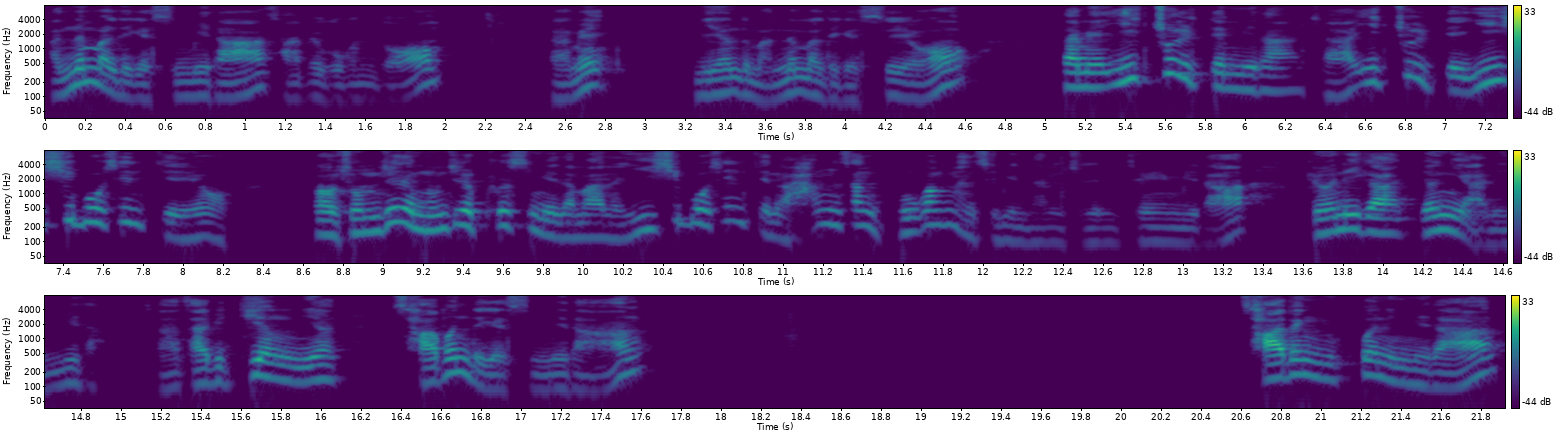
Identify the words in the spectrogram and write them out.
맞는 말 되겠습니다. 405번도. 그 다음에 리언도 맞는 말 되겠어요. 그 다음에 2초일 때입니다. 자, 2초일 때 25cm예요. 어, 좀 전에 문제를 풀었습니다만 25cm는 항상 보강 간섭이 나는 점입니다. 변이가 0이 아닙니다. 자, 답이 기억 리언 4번 되겠습니다. 406번입니다.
